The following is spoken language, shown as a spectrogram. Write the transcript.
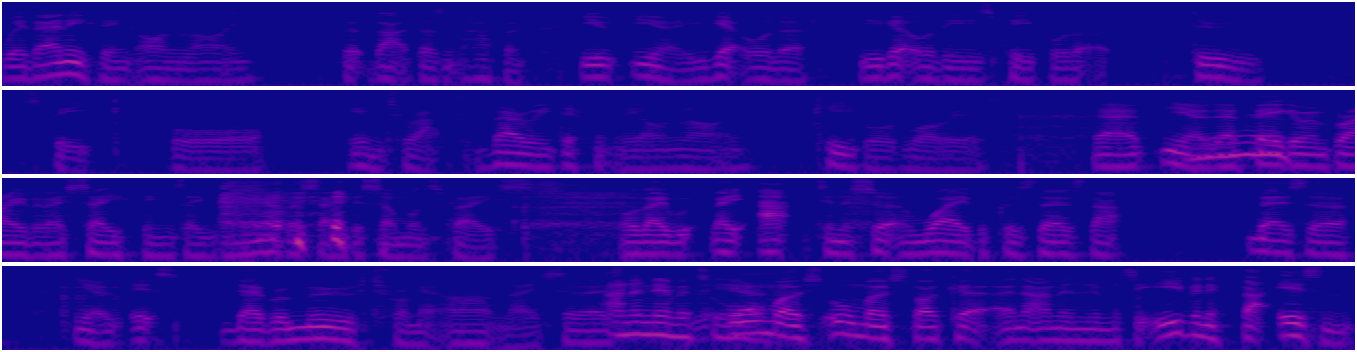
with anything online that that doesn't happen. You you know you get all the you get all these people that do speak or interact very differently online. Keyboard warriors. They're you know they're Yeah. bigger and braver. They say things they would never say to someone's face, or they they act in a certain way because there's that there's a you know it's they're removed from it, aren't they? So there's Anonymity, yeah. almost almost like a, an anonymity, even if that isn't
